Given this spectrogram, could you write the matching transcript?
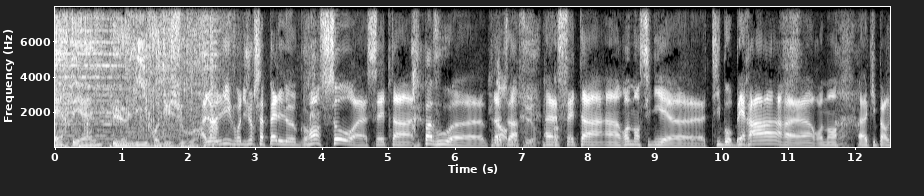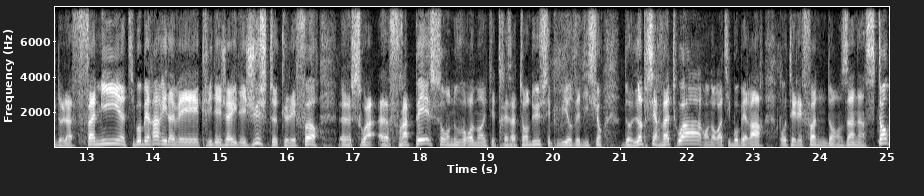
RTL, le livre du jour. Ah, Le livre du jour s'appelle Le Grand Saut. Euh, C'est un, c'est pas vous, euh, Plaza. Non, bien sûr. Euh, c'est un, un roman signé euh, Thibaut Bérard, euh, un roman euh, qui parle de la famille. Thibaut Bérard, il avait écrit déjà Il est juste que l'effort euh, soit euh, frappé. Son nouveau roman était très attendu. C'est publié aux éditions de l'Observatoire. On aura Thibaut Bérard au téléphone dans un instant.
